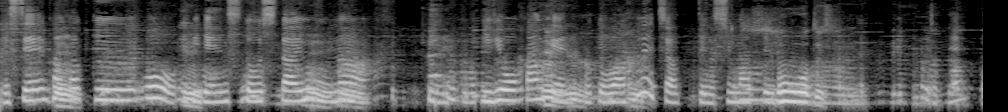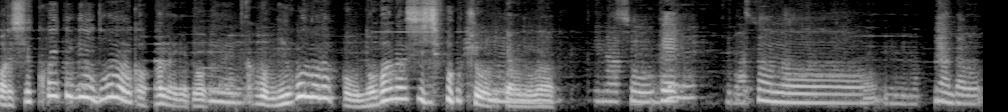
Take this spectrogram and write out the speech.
エセ科学をエビデンスとしたような、えーと医療関係のことは増えちゃってしまってるそうですね。あれ世界的にどうなのかわかんないけど、うん。もう日本のなんかこう野放し状況みたいのが、そう。でそのなんだろう。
